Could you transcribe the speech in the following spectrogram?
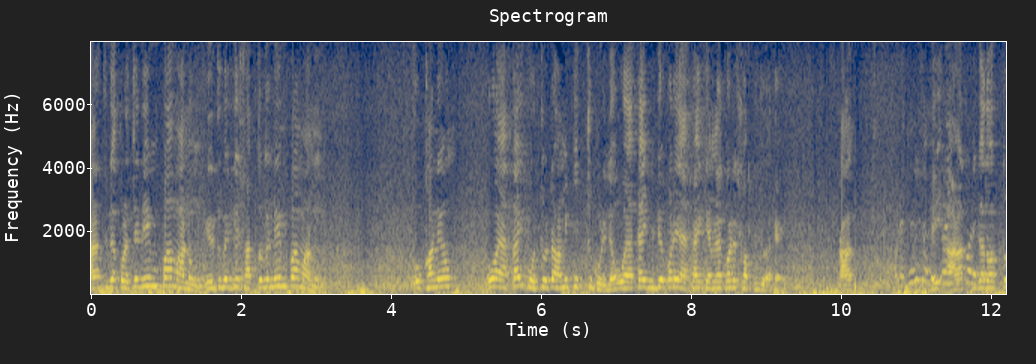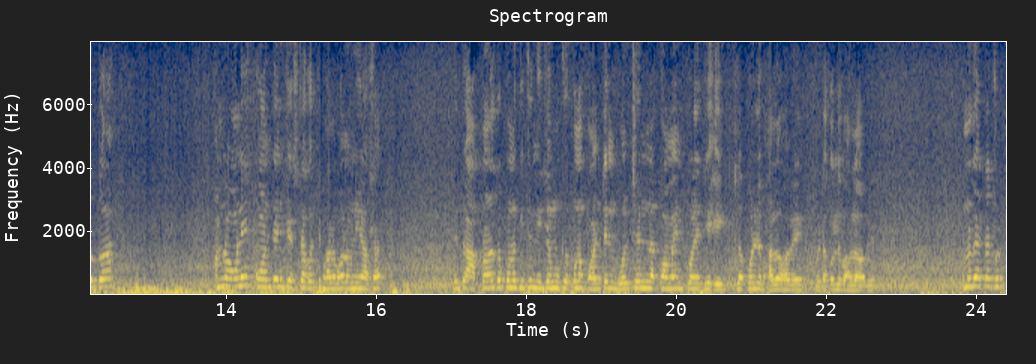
আরাত্রিকা করেছে রিম্পা মানু। ইউটিউবে গিয়ে সার্চ করবেন রিম্পা মানু। ওখানেও ও একাই করছে ওটা আমি কিচ্ছু করি না। ও একাই ভিডিও করে একাই ক্যামেরা করে সব কিছু একাই। আর এই আরাত্রিকা দত্ত তো আমরা অনেক কন্টেন্ট চেষ্টা করছি ভালো ভালো নিয়ে আসার। কিন্তু আপনারা তো কোনো কিছু নিজের মুখে কোনো কন্টেন্ট বলছেন না কমেন্ট করে যে এইটা করলে ভালো হবে ওটা করলে ভালো হবে। আমাদের একটা ছোট্ট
